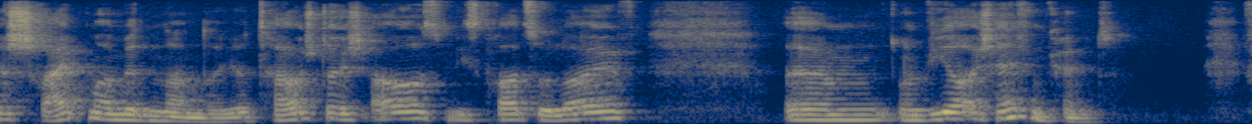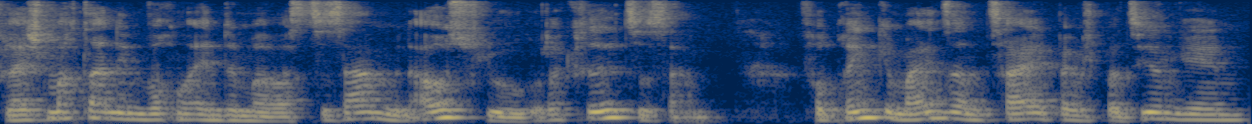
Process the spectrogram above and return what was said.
Ihr schreibt mal miteinander. Ihr tauscht euch aus, wie es gerade so läuft ähm, und wie ihr euch helfen könnt. Vielleicht macht ihr an dem Wochenende mal was zusammen, einen Ausflug oder grillt zusammen. Verbringt gemeinsam Zeit beim Spazierengehen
